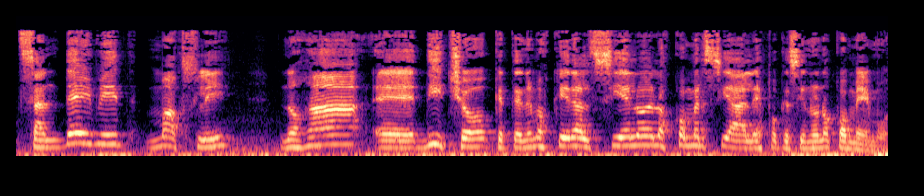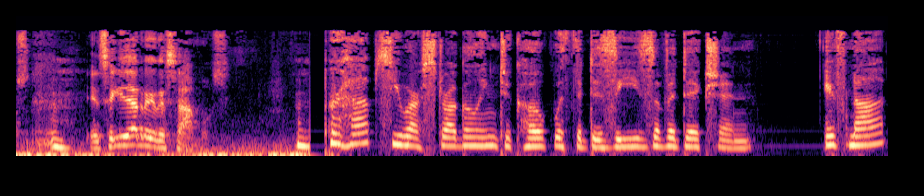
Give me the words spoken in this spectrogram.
San David Moxley nos ha eh, dicho que tenemos que ir al cielo de los comerciales porque si no, no comemos. Enseguida regresamos. Perhaps you are struggling to cope with the disease of addiction. If not,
